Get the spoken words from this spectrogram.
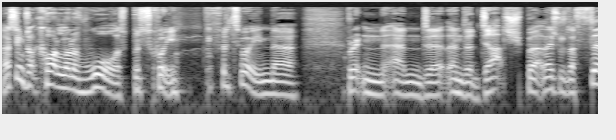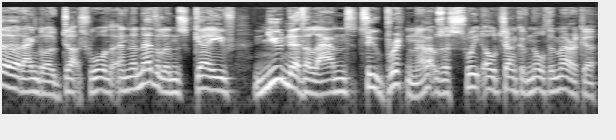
That seems like quite a lot of wars between between uh, Britain and uh, and the Dutch. But this was the third Anglo-Dutch war, and the Netherlands gave New Netherland to Britain. Now that was a sweet old chunk of North America,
